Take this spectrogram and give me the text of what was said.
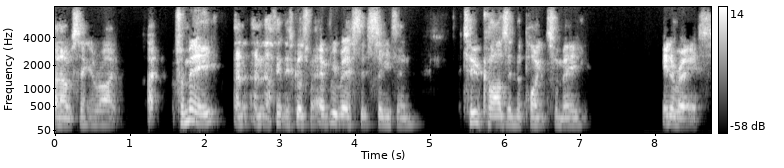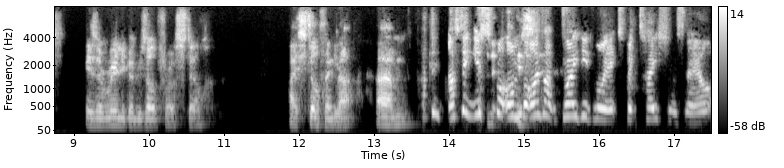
And I was thinking, right, I, for me, and, and I think this goes for every race this season, two cars in the points for me in a race is a really good result for us still. I still think Yeah. that. Um, I think I think you're spot on, but I've upgraded my expectations now.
